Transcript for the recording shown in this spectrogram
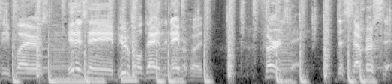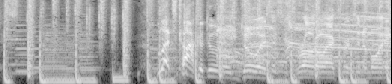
Fantasy players. It is a beautiful day in the neighborhood. Thursday, December 6th. Let's cockadoodle do it. This is Roto Experts in the morning,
